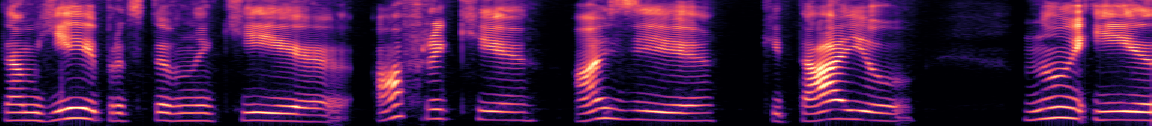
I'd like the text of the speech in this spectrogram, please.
там є і представники Африки, Азії, Китаю. Ну і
